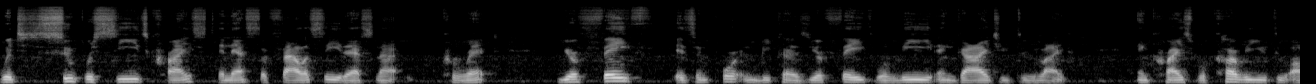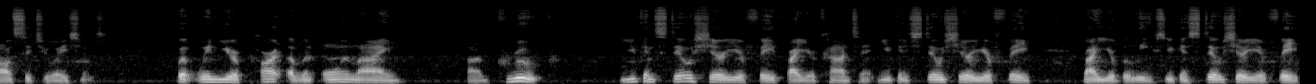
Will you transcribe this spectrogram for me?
which supersedes Christ. And that's a fallacy. That's not correct. Your faith is important because your faith will lead and guide you through life, and Christ will cover you through all situations. But when you're part of an online uh, group you can still share your faith by your content. You can still share your faith by your beliefs. You can still share your faith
